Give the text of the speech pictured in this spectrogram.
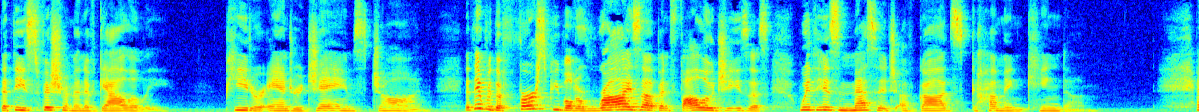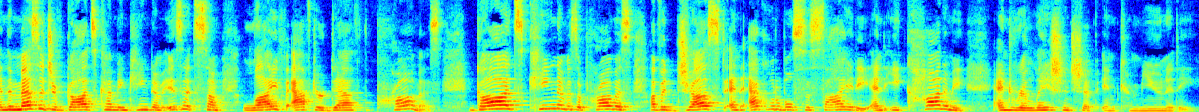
that these fishermen of Galilee, Peter, Andrew, James, John, that they were the first people to rise up and follow Jesus with his message of God's coming kingdom. And the message of God's coming kingdom isn't some life after death promise. God's kingdom is a promise of a just and equitable society and economy and relationship in community.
